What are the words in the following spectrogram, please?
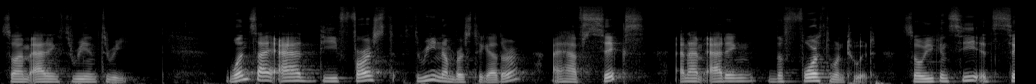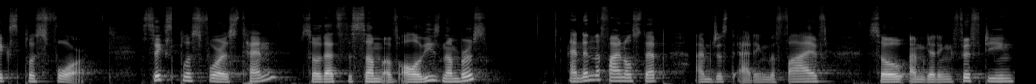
So I'm adding 3 and 3. Once I add the first three numbers together, I have 6, and I'm adding the fourth one to it. So you can see it's 6 plus 4. 6 plus 4 is 10, so that's the sum of all these numbers. And in the final step, I'm just adding the 5, so I'm getting 15.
